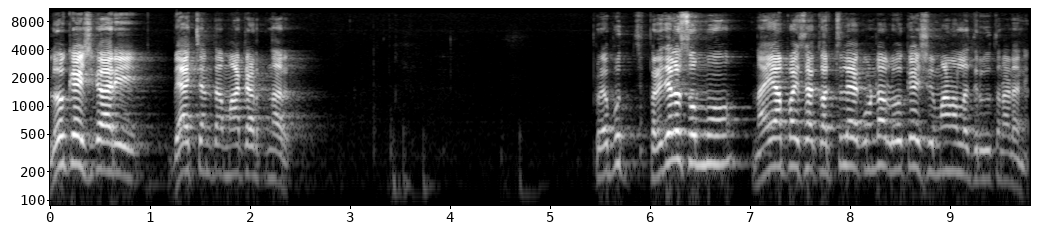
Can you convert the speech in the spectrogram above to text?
లోకేష్ గారి బ్యాచ్ అంతా మాట్లాడుతున్నారు. ప్రభు ప్రజల సొమ్ము నయా పైసా ఖర్చు లేకుండా లోకేష్ విమానంలో తిరుగుతున్నాడని.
